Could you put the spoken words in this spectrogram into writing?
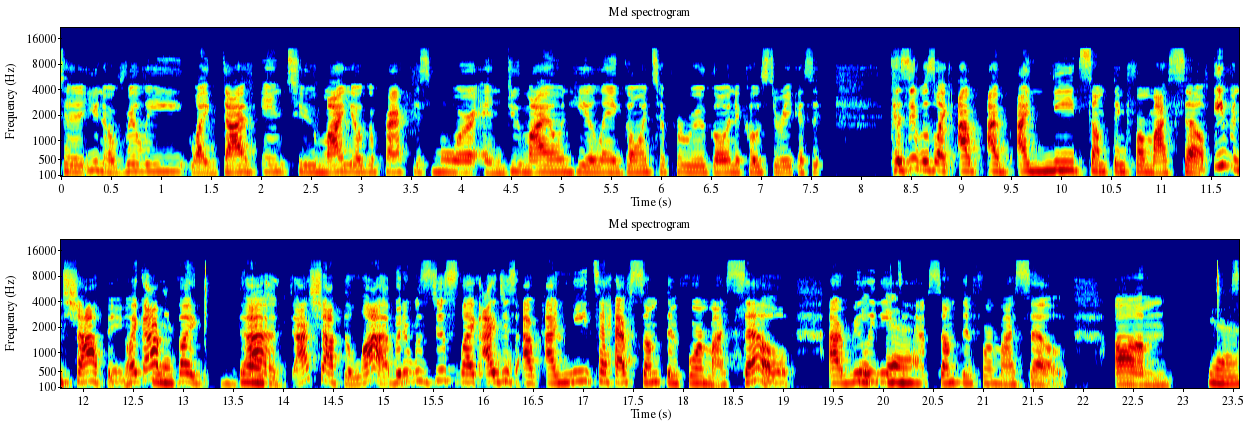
to, you know, really like dive into my yoga practice more and do my own healing, going to Peru, going to Costa Rica because it was like I, I I need something for myself. Even shopping, like I yes. like yes. I, I shopped a lot, but it was just like I just I, I need to have something for myself. I really need yeah. to have something for myself. Um, yeah,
